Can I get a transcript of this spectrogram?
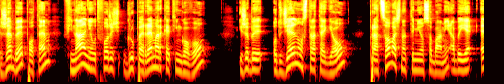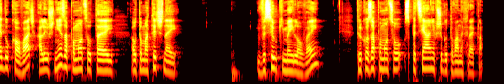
żeby potem finalnie utworzyć grupę remarketingową i żeby oddzielną strategią pracować nad tymi osobami, aby je edukować, ale już nie za pomocą tej automatycznej wysyłki mailowej, tylko za pomocą specjalnie przygotowanych reklam.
